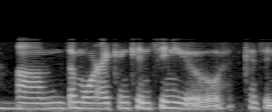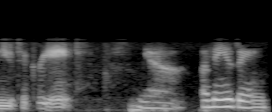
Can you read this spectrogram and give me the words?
mm. um, the more I can continue continue to create. Yeah, amazing.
